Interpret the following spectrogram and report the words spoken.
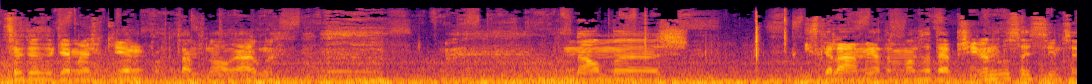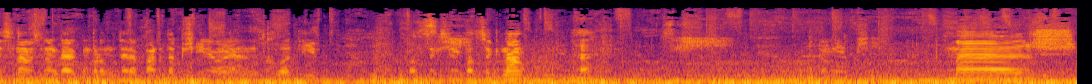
De certeza que é mais pequeno, porque estamos no Algarve. Não, mas calhar amanhã também vamos até a piscina. Não sei se sim, não sei se não, se não quero comprometer a parte da piscina, é muito relativo. Pode ser que sim, pode ser que não. Hã? É mas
